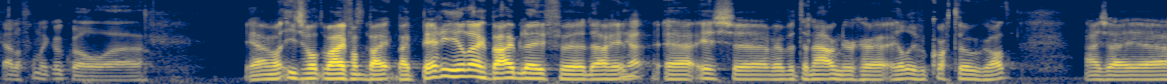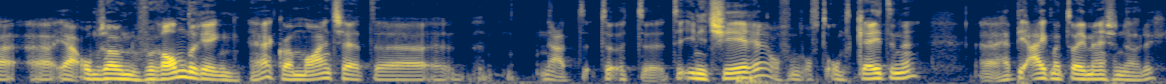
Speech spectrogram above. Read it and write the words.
Ja, dat vond ik ook wel. eh, Ja, wel iets wat wij van bij, bij Perry heel erg bijbleef eh, daarin, Ja. eh, is, eh, we hebben het daarna ook nog heel even kort over gehad. Hij zei, ja, om zo'n verandering hè, qua mindset nou, te, te, te, initiëren of, of te ontketenen, heb je eigenlijk maar twee mensen nodig.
